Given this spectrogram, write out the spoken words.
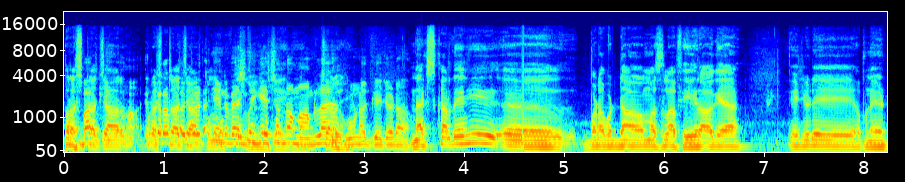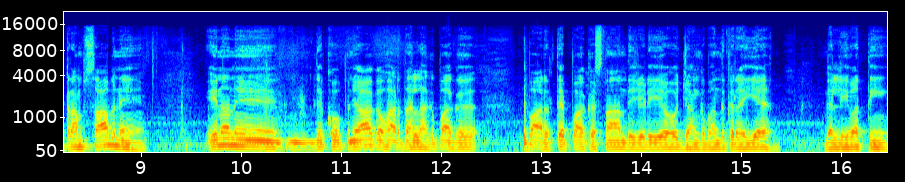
ਭ੍ਰਸ਼ਟਾਚਾਰ ਭ੍ਰਸ਼ਟਾਚਾਰ ਤੋਂ investigation ਦਾ। ਮਾਮਲਾ ਹੈ। ਹੁਣ ਅੱਗੇ ਜਿਹੜਾ- ਨੈਕਸਟ ਕਰਦੇ ਹਾਂ ਜੀ ਬੜਾ ਵੱਡਾ ਮਸਲਾ ਫੇਰ ਆ ਗਿਆ। ਇਹ ਜਿਹੜੇ ਆਪਣੇ ਟਰੰਪ ਸਾਹਿਬ ਨੇ ਇਹਨਾਂ ਨੇ ਦੇਖੋ 50 ਕੁ ਵਾਰ ਤਾਂ ਲਗਭਗ ਭਾਰਤ ਤੇ ਪਾਕਿਸਤਾਨ ਦੀ ਜਿਹੜੀ ਉਹ ਜੰਗ ਬੰਦ ਕਰਾਈ ਹੈ। ਗੱਲੀ ਬਾਤੀ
